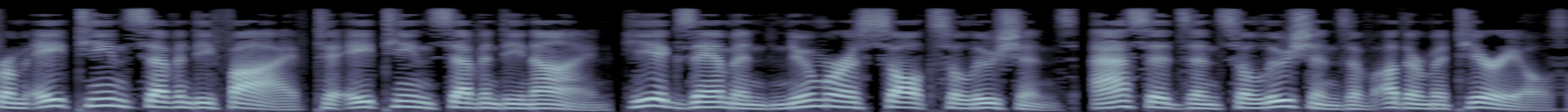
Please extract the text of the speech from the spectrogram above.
From 1875 to 1879, he examined numerous salt solutions, acids and solutions of other materials.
